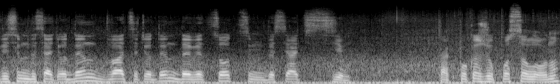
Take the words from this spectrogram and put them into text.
81 21 977. Так, покажу по салону.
